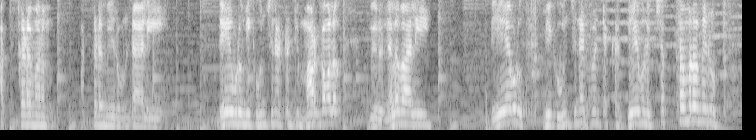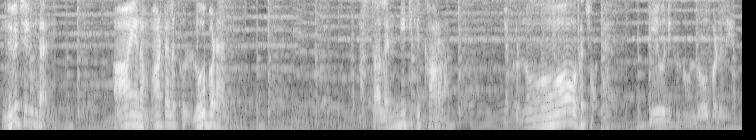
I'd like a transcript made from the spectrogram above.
అక్కడ మనం అక్కడ మీరు ఉండాలి. దేవుడు మీకు ఉంచినటువంటి మార్గంలో మీరు నిలవాలి. దేవుడు మీకు ఉంచినటువంటి యొక్క దేవుని చిత్తంలో మీరు నిలిచి ఉండాలి. ఆయన మాటలకు లోబడాలి. నష్టాలన్నిటికీ కారణం ఎక్కడనో ఒక చోట దేవునికి నువ్వు లోబడలేదు.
